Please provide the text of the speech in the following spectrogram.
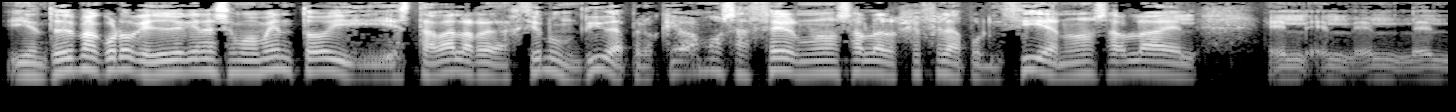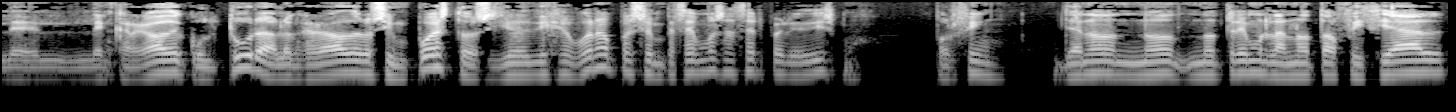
Y entonces me acuerdo que yo llegué en ese momento y, estaba la redacción hundida. ¿Pero qué vamos a hacer? No nos habla el jefe de la policía, no nos habla el, el, el, encargado de cultura el encargado de los impuestos. Y yo le dije, bueno, pues empecemos a hacer periodismo, por fin. Ya no, no, no tenemos la nota oficial,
